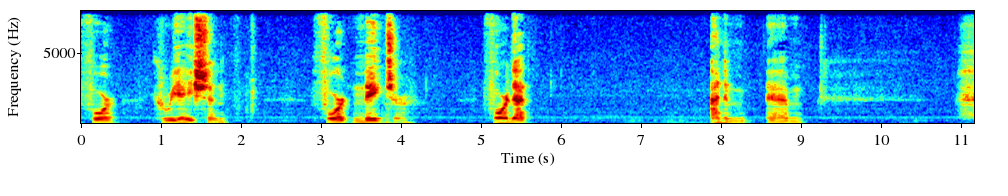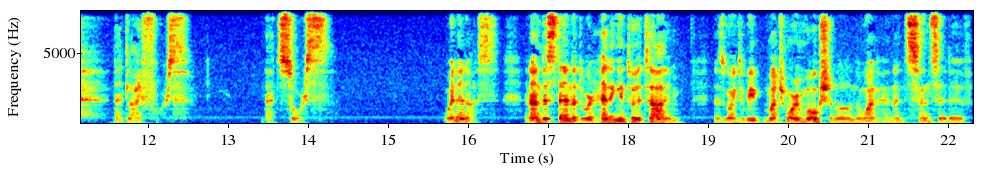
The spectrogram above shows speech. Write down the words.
for creation, for nature, for that anim, um, that life force, that source within us. And understand that we're heading into a time that's going to be much more emotional on the one hand and sensitive,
